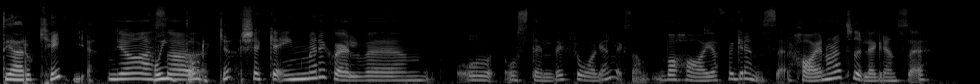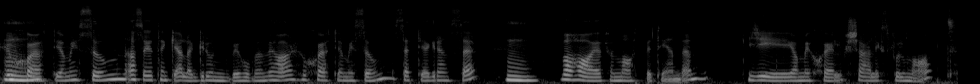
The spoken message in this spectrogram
det är okej Ja, att inte alltså orka. checka in med dig själv eh, och, och ställ dig frågan liksom. Vad har jag för gränser? Har jag några tydliga gränser? Hur Mm. sköter jag min sömn? Alltså jag tänker alla grundbehoven vi har. Hur sköter jag min sömn? Sätter jag gränser? Mm. Vad har jag för matbeteenden? Ger jag mig själv kärleksfull mat?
